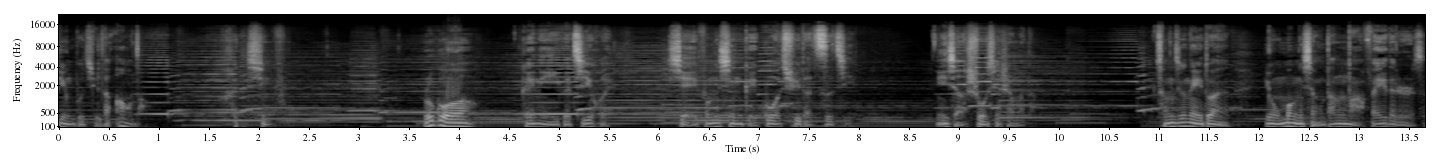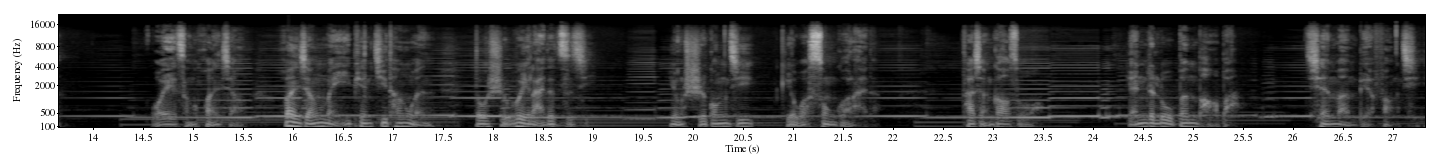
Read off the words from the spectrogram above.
并不觉得懊恼，很幸福。如果给你一个机会，写一封信给过去的自己，你想说些什么呢？曾经那段用梦想当吗啡的日子，我也曾幻想，幻想每一篇鸡汤文都是未来的自己用时光机给我送过来的。他想告诉我，沿着路奔跑吧，千万别放弃。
